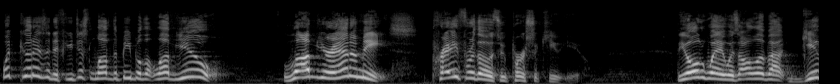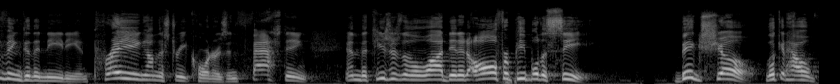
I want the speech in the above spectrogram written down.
what good is it if you just love the people that love you? Love your enemies. Pray for those who persecute you. The old way was all about giving to the needy and praying on the street corners and fasting, and the teachers of the law did it all for people to see. Big show. Look at how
